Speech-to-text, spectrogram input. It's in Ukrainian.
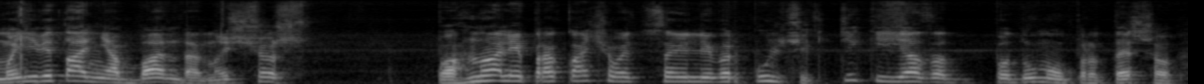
Мої вітання, банда. Ну що ж, погнали прокачувати цей Ліверпульчик. Тільки я подумав про те, що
